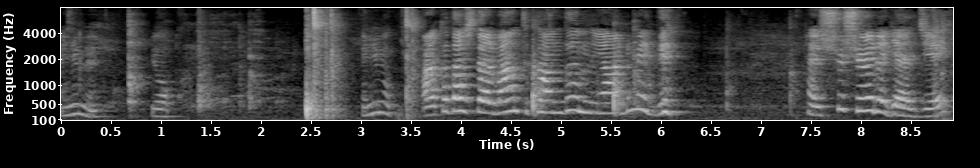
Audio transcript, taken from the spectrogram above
Önü mü? Yok. Önü mü? Arkadaşlar ben tıkandım. Yardım edin. Ha, şu şöyle gelecek.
